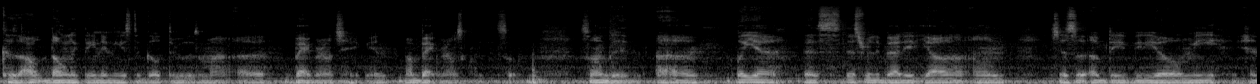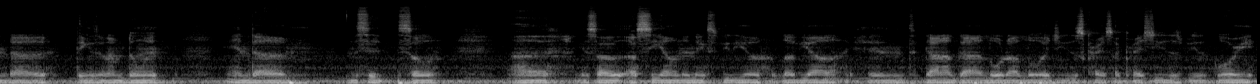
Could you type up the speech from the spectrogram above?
cause the only thing that needs to go through is my uh, background check, and my background's clean, so so I'm good. Uh, but yeah, that's that's really about it, y'all. Um, it's just an update video on me and uh, things that I'm doing, and uh, that's it. So uh, I guess I'll, I'll see y'all in the next video. Love y'all. And God our God, Lord our Lord, Jesus Christ our Christ, Jesus be the glory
